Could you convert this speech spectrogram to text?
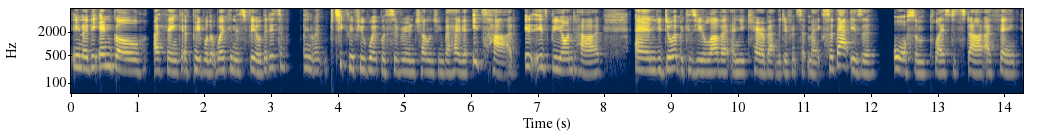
you know the end goal i think of people that work in this field that it's you know particularly if you work with severe and challenging behavior it's hard. It is beyond hard. And you do it because you love it and you care about the difference it makes. So that is a awesome place to start, I think,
